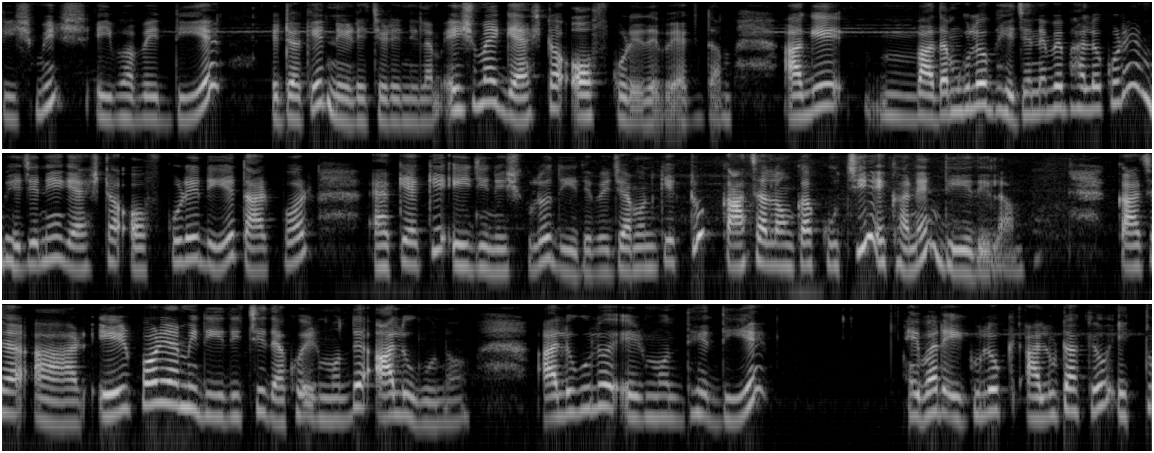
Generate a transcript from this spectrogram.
কিশমিশ এইভাবে দিয়ে এটাকে নেড়ে চেড়ে নিলাম। এই সময় গ্যাসটা অফ করে দেবে একদম। আগে বাদামগুলো ভেজে নেবে ভালো করে, ভেজে নিয়ে গ্যাসটা অফ করে দিয়ে তারপর একে একে এই জিনিসগুলো দিয়ে দেবে। যেমন কি একটু কাঁচা লঙ্কা কুচি এখানে দিয়ে দিলাম। কাঁচা আর এরপরে আমি দিয়ে দিচ্ছি, দেখো এর মধ্যে আলুগুলো। আলুগুলো এর মধ্যে দিয়ে এবার এগুলো, আলুটাকেও একটু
